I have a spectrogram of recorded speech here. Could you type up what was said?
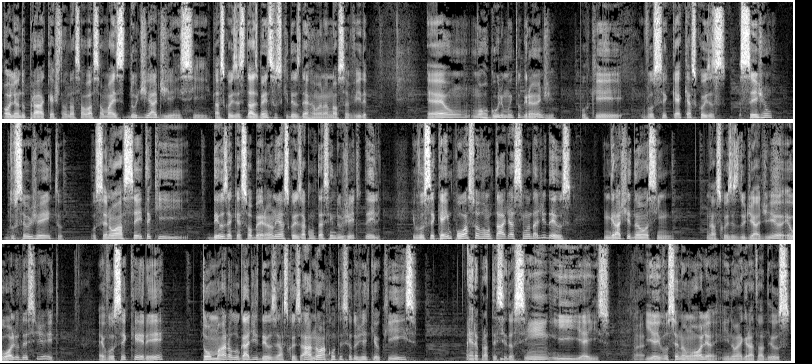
olhando para a questão da salvação, mas do dia a dia em si, das coisas, das bênçãos que Deus derrama na nossa vida. É um, um orgulho muito grande, porque você quer que as coisas sejam do seu jeito. Você não aceita que Deus é que é soberano e as coisas acontecem do jeito dele. E você quer impor a sua vontade acima da de Deus. Ingratidão, assim, nas coisas do dia a dia, eu olho desse jeito. É você querer tomar o lugar de Deus e as coisas. Ah, não aconteceu do jeito que eu quis, era pra ter sido assim e é isso. É. E aí você não olha e não é grato a Deus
